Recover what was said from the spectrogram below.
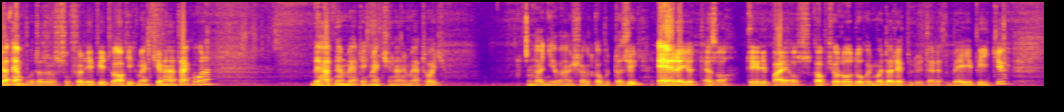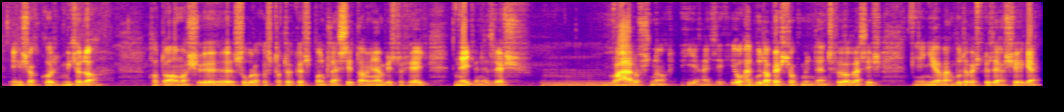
Tehát nem volt az rosszul felépítve, akik megcsinálták volna, de hát nem merték megcsinálni, mert hogy nagy nyilvánosságot kapott az ügy. Erre jött ez a téli pályához kapcsolódó, hogy majd a repülőteret beépítjük, és akkor micsoda hatalmas ö, szórakoztató központ lesz itt, ami nem biztos, hogy egy 40 ezres mm, városnak hiányzik. Jó, hát Budapest sok mindent fölvesz, és nyilván Budapest közelsége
